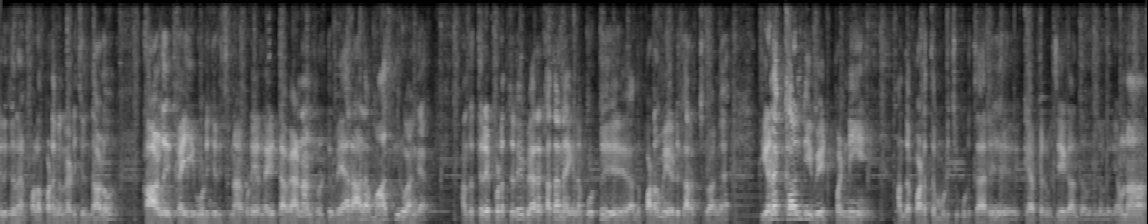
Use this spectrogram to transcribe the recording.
இருக்கிறேன் பல படங்கள் நடிச்சிருந்தாலும் கால் கை ஒடிஞ்சிருச்சுன்னா கூட லைட்டாக வேணான்னு சொல்லிட்டு வேற ஆளை மாற்றிடுவாங்க அந்த திரைப்படத்திலே வேறு கதாநாயகனை போட்டு அந்த படமே எடுக்க ஆரம்பிச்சிருவாங்க. எனக்காண்டி வெயிட் பண்ணி அந்த படத்தை முடித்து கொடுத்தாரு கேப்டன் விஜயகாந்த் அவர்கள். ஏன்னா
